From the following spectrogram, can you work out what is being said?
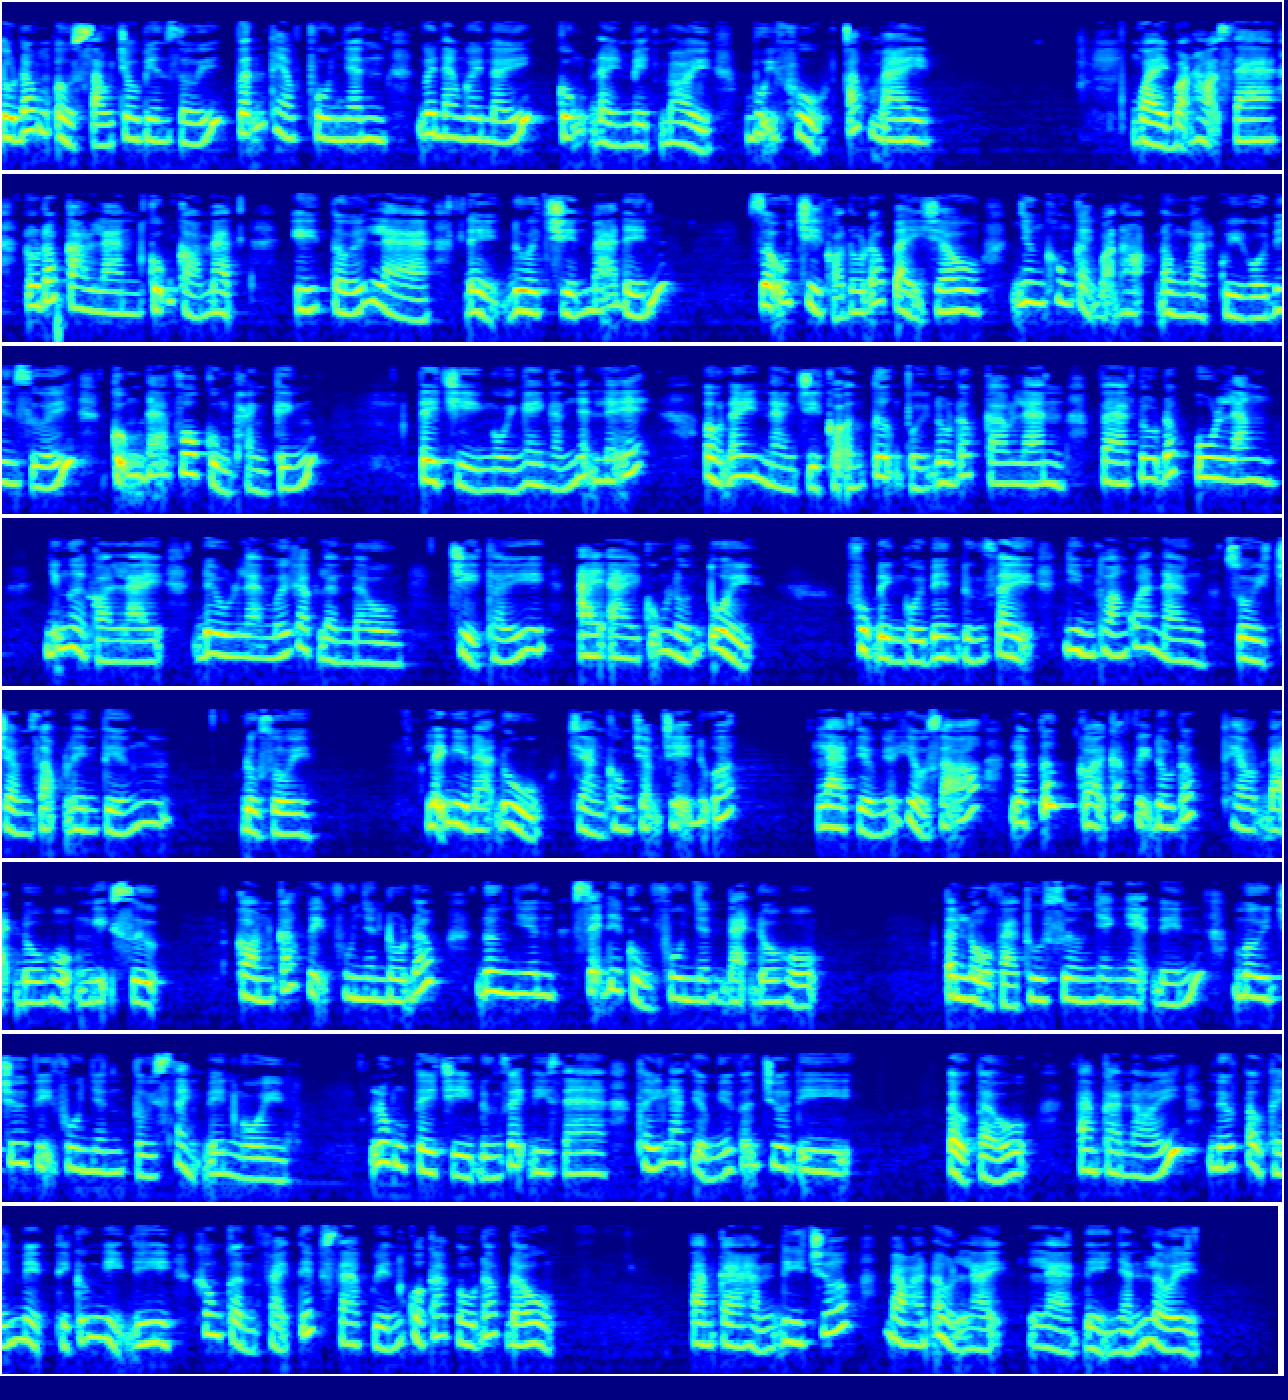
Đồ đông ở sáu châu biên giới vẫn theo phu nhân, người nào người nấy cũng đầy mệt mỏi, bụi phủ, tóc mai. Ngoài bọn họ ra, đô đốc Cao Lan cũng có mặt, ý tới là để đưa chiến mã đến. Dẫu chỉ có đô đốc Bảy Châu, nhưng khung cảnh bọn họ đồng loạt quỳ gối bên dưới cũng đã vô cùng thành kính. Tê chỉ ngồi ngay ngắn nhận lễ. Ở đây nàng chỉ có ấn tượng với đô đốc Cao Lan và đô đốc U Lăng. Những người còn lại đều là mới gặp lần đầu, chỉ thấy ai ai cũng lớn tuổi. Phục đình ngồi bên đứng dậy, nhìn thoáng qua nàng, rồi trầm giọng lên tiếng. Được rồi. Lễ nghi đã đủ, chàng không chậm trễ nữa. La Tiểu Nghĩa hiểu rõ, lập tức gọi các vị đô đốc theo đại đô hộ nghị sự. Còn các vị phu nhân đô đốc đương nhiên sẽ đi cùng phu nhân đại đô hộ. Tân Lộ và Thu Sương nhanh nhẹn đến, mời chư vị phu nhân tới sảnh bên ngồi. Lung Tê Trì đứng dậy đi ra, thấy La Tiểu Nghĩa vẫn chưa đi. Tẩu tẩu, Tam ca nói, nếu tẩu thấy mệt thì cứ nghỉ đi, không cần phải tiếp xa quyến của các đô đốc đâu. Tam ca hắn đi trước, bảo hắn ở lại là để nhắn lời.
